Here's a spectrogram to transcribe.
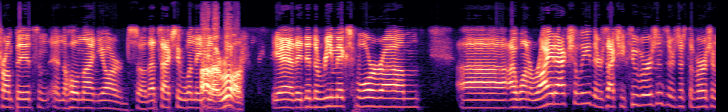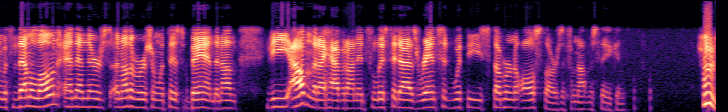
trumpets, and, and the whole nine yards. So that's actually when they Oh, did that rules. yeah, they did the remix for um uh I Wanna Riot actually. There's actually two versions. There's just a version with them alone and then there's another version with this band and on the album that I have it on it's listed as Rancid with the Stubborn All Stars if I'm not mistaken. Hmm.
